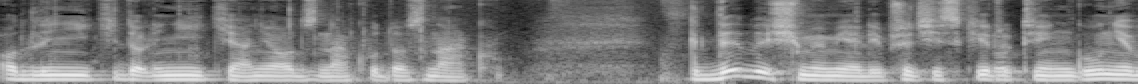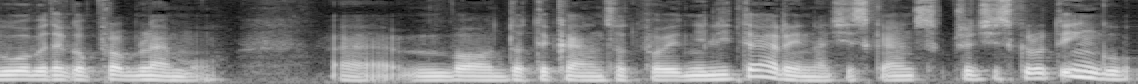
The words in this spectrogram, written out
od linijki do linijki, a nie od znaku do znaku. Gdybyśmy mieli przyciski routingu, nie byłoby tego problemu, e, bo dotykając odpowiedniej litery, naciskając przycisk routingu,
